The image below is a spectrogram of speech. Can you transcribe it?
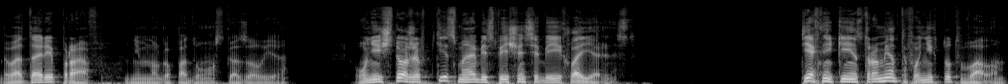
«Ватари прав», — немного подумав, сказал я. «Уничтожив птиц, мы обеспечим себе их лояльность. Техники и инструментов у них тут валом.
